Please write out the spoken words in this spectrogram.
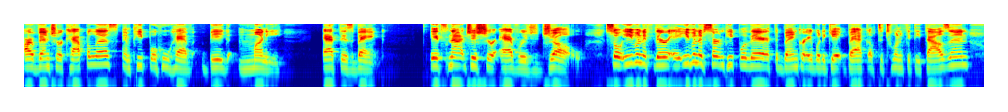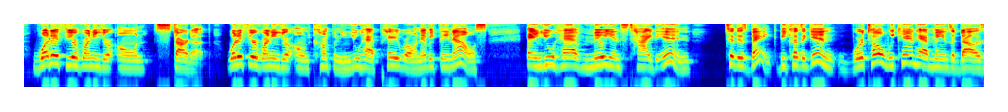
are venture capitalists and people who have big money at this bank it's not just your average Joe. So even if they're even if certain people there at the bank are able to get back up to 250,000, what if you're running your own startup? What if you're running your own company and you have payroll and everything else and you have millions tied in to this bank because again, we're told we can't have millions of dollars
